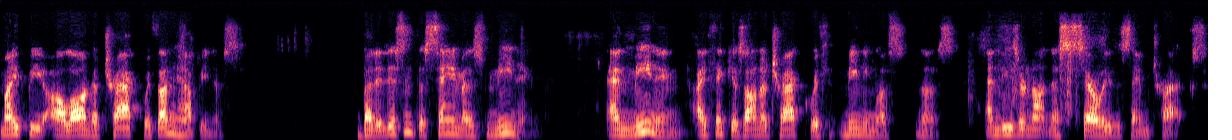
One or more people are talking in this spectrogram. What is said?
might be along a track with unhappiness, but it isn't the same as meaning. And meaning, I think, is on a track with meaninglessness. And these are not necessarily the same tracks.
